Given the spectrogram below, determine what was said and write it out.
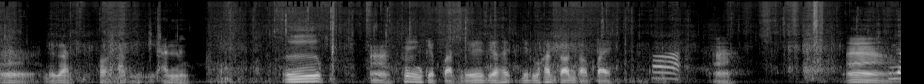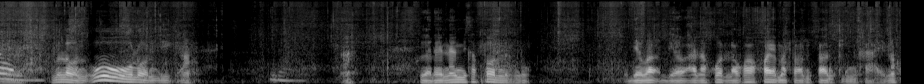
อ่าเดี๋ยวก่อนพ่อทำอีกอีกอันหนึ่งอึ๊บอ่าเพื่อนเก็บก่อนเดี๋ยวเดี๋ยวให้เดี๋ยวดูขั้นตอนต่อไปพ่ออ่าอ่าหล่นมันหล่นอู้หล่นอีกอะหล่นเผื่อในนั้นมีสักต้นหนึ่งลูก เดี๋ยวว่าเดี๋ยวอนาคตเราก็ค่อยมาตอนตอนกิ่งขายเนาะ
